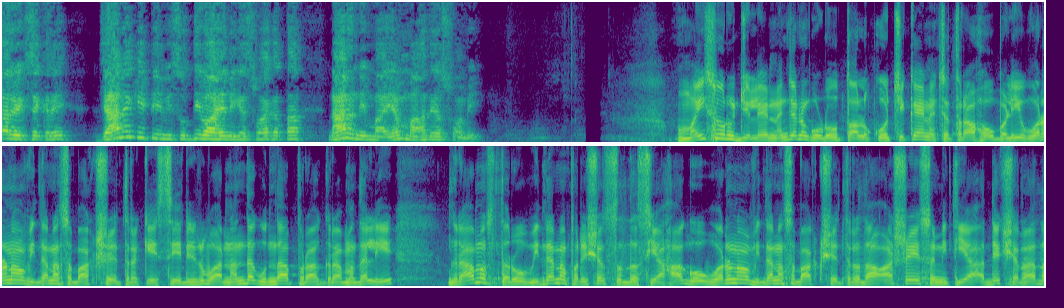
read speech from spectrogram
ನಮಸ್ಕಾರ ವೀಕ್ಷಕರೇ. ಜಾನಕಿ ಟಿವಿ ಸುದ್ದಿವಾಹಿನಿಗೆ ಸ್ವಾಗತ. ನಾನು ನಿಮ್ಮ ಎಂ ಮಹದೇವಸ್ವಾಮಿ. ಮೈಸೂರು ಜಿಲ್ಲೆ ನಂಜನಗೂಡು ತಾಲೂಕು ಚಿಕ್ಕಯ್ಯನಛತ್ರ ಹೋಬಳಿ ವರುಣ ವಿಧಾನಸಭಾ ಕ್ಷೇತ್ರಕ್ಕೆ ಸೇರಿರುವ ನಂದಗುಂದಾಪುರ ಗ್ರಾಮದಲ್ಲಿ ಗ್ರಾಮಸ್ಥರು ವಿಧಾನ ಪರಿಷತ್ ಸದಸ್ಯ ಹಾಗೂ ವರುಣ ವಿಧಾನಸಭಾ ಕ್ಷೇತ್ರದ ಆಶ್ರಯ ಸಮಿತಿಯ ಅಧ್ಯಕ್ಷರಾದ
